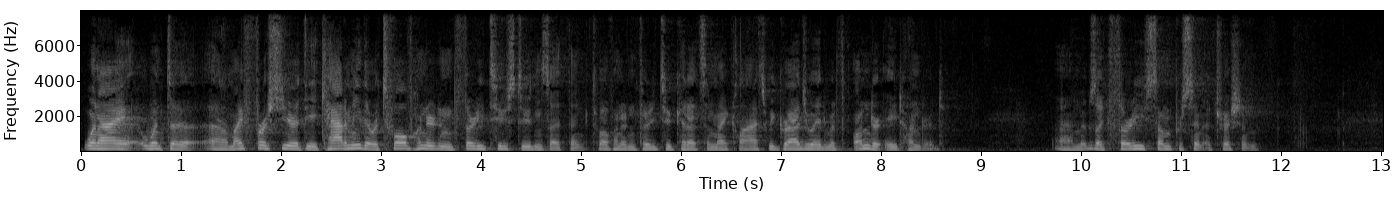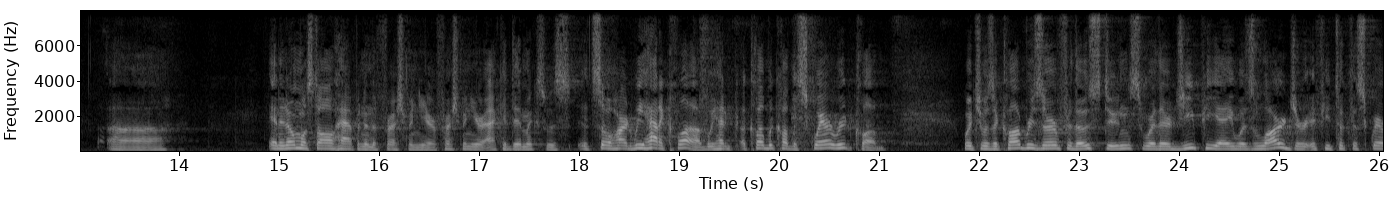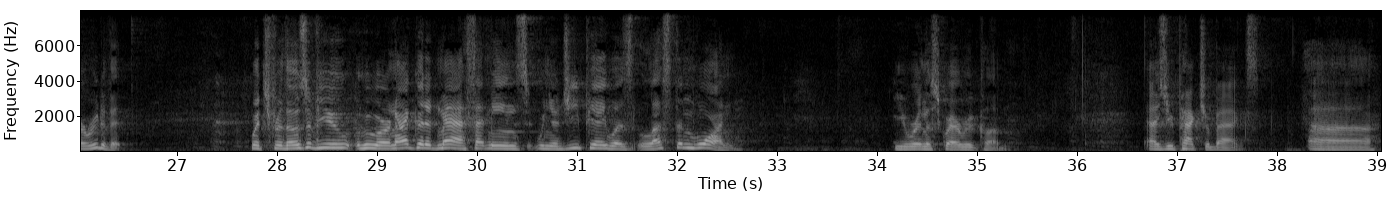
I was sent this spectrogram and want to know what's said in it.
when I went to uh, my first year at the academy, there were 1,232 students, I think, 1,232 cadets in my class. We graduated with under 800. Um, it was like 30 some percent attrition. Uh, and it almost all happened in the freshman year. Freshman year academics was, it's so hard. We had a club. We had a club we called the Square Root Club, which was a club reserved for those students where their GPA was larger if you took the square root of it which for those of you who are not good at math, that means when your GPA was less than one, you were in the square root club as you packed your bags. Uh,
